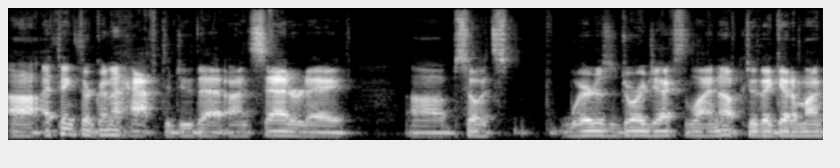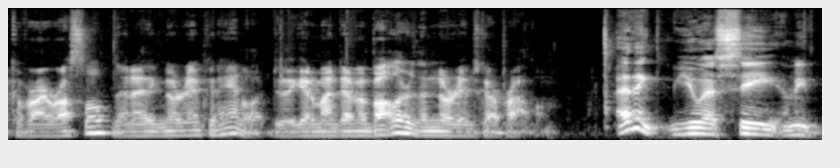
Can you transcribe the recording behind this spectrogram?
Uh, I think they're going to have to do that on Saturday. Uh, so it's where does Dory Jackson line up? Do they get him on KeiVarae Russell? Then I think Notre Dame can handle it. Do they get him on Devin Butler? Then Notre Dame's got a problem. I think USC. I mean,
